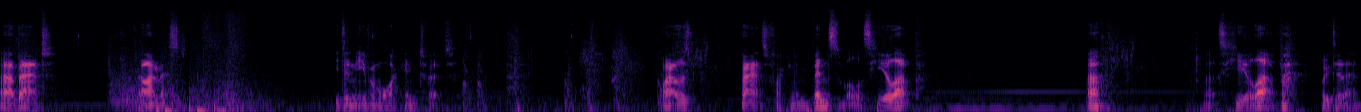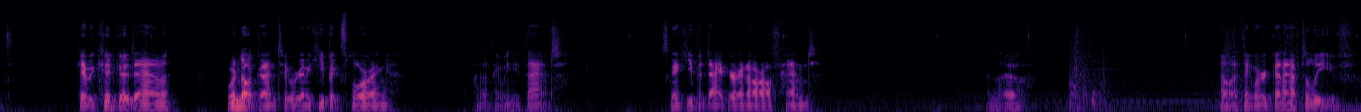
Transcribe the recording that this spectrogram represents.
Ah, bat. Oh, I missed. He didn't even walk into it. Wow, this bat's fucking invincible. Let's heal up. Oh, let's heal up. we did it. Okay, we could go down. We're not going to. We're going to keep exploring. I don't think we need that. Just going to keep a dagger in our offhand. Hello? No, I think we're going to have to leave.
